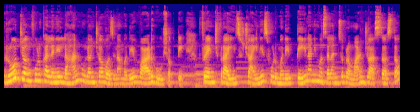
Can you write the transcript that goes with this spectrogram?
रोज जंक फूड खाल्ल्याने लहान मुलांच्या वजनामध्ये वाढ होऊ शकते. फ्रेंच फ्राईज चायनीज फूडमध्ये तेल आणि मसाल्यांचं प्रमाण जास्त असतं.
